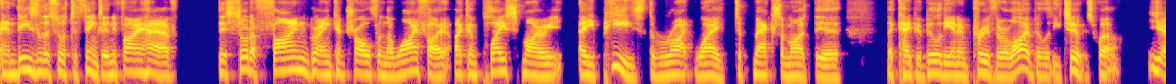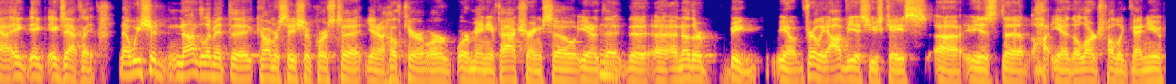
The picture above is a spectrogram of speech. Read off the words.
And these are the sorts of things. And if I have this sort of fine grain control from the Wi-Fi, I can place my APs the right way to maximize the the capability and improve the reliability too as well. Yeah, exactly. Now we should not limit the conversation, of course, to you know healthcare or or manufacturing. So you know the mm-hmm. the uh, another big you know fairly obvious use case uh, is the you know the large public venue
